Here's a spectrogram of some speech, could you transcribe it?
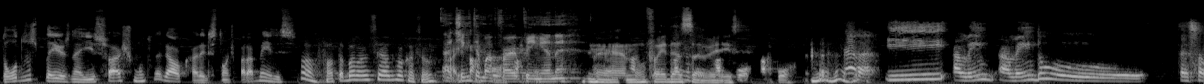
todos os players, né? Isso eu acho muito legal, cara. Eles estão de parabéns. Oh, falta balancear as vocações. Ah, tinha que ter uma farpinha, né? É, não foi dessa vez. Cara, e além, além do dessa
